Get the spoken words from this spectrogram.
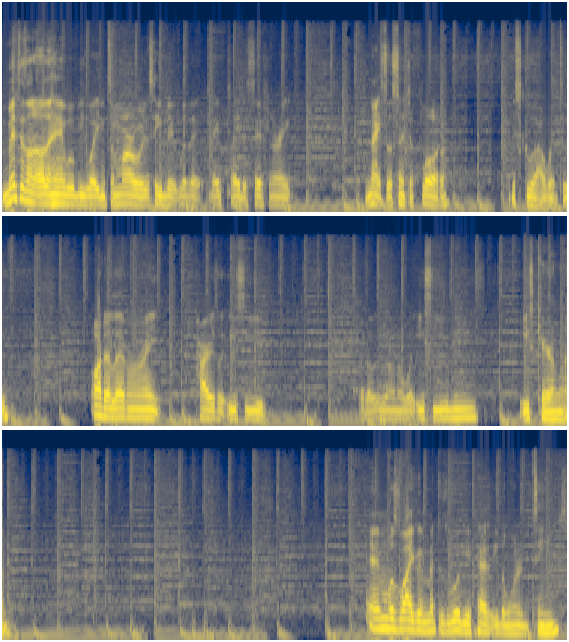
Memphis, on the other hand, will be waiting tomorrow to see whether they play the session rate Knights of Central Florida, the school I went to, or the 11 ranked Pirates of ECU. For those who don't know what ECU means, East Carolina. And most likely Memphis will get past either one of the teams,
